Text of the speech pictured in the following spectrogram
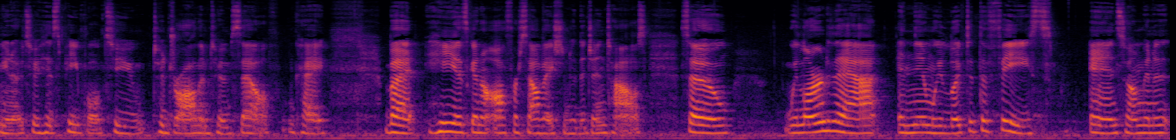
you know, to His people to to draw them to Himself. Okay, but He is going to offer salvation to the Gentiles. So we learned that, and then we looked at the feasts. And so I'm going to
